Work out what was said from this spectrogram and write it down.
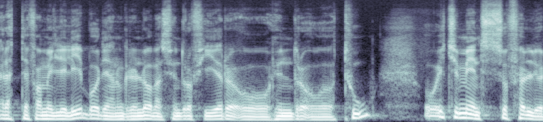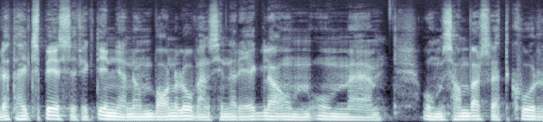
rett til familieliv, både gjennom Grunnlovens 104 og 102. Og ikke minst så følger jo dette helt spesifikt inn gjennom barneloven sine regler om, om, uh, om samværsrett, hvor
